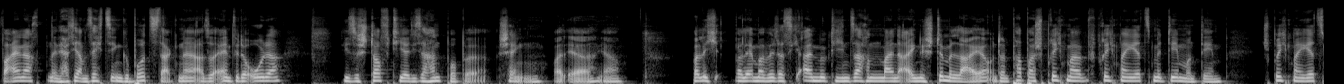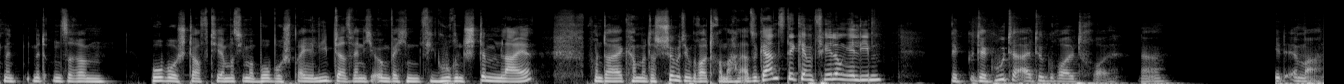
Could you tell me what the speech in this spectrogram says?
Weihnachten, der hat ja am 16. Geburtstag, ne? Also entweder oder diese Stofftier, diese Handpuppe schenken, weil er, ja, weil ich, weil er immer will, dass ich allen möglichen Sachen meine eigene Stimme leihe und dann, Papa, sprich mal, sprich mal jetzt mit dem und dem. Sprich mal jetzt mit, mit unserem Bobo-Stofftier, muss ich immer Bobo sprechen. Er liebt das, wenn ich irgendwelchen Figuren Stimmen leihe. Von daher kann man das schön mit dem Grolltroll machen. Also ganz dicke Empfehlung, ihr Lieben. Der, der gute alte Grolltroll. Ne? Geht immer.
